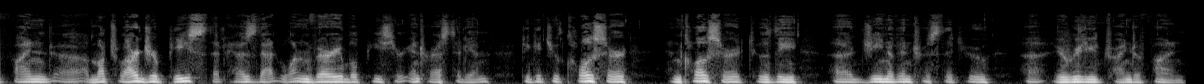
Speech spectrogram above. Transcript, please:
find uh, a much larger piece that has that one variable piece you're interested in to get you closer and closer to the uh, gene of interest that you uh, you're really trying to find.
